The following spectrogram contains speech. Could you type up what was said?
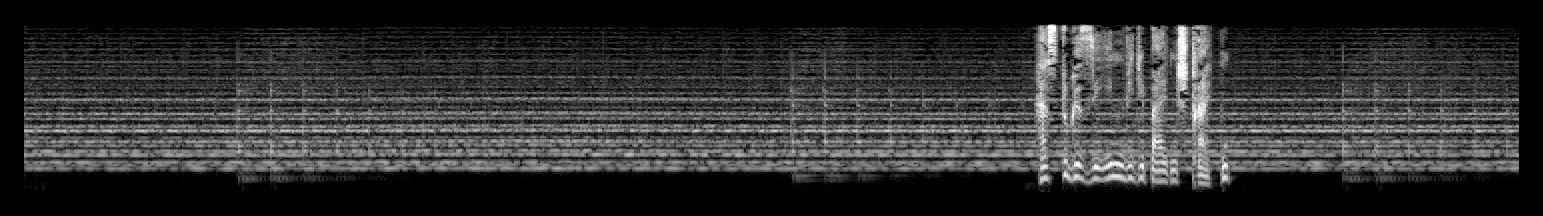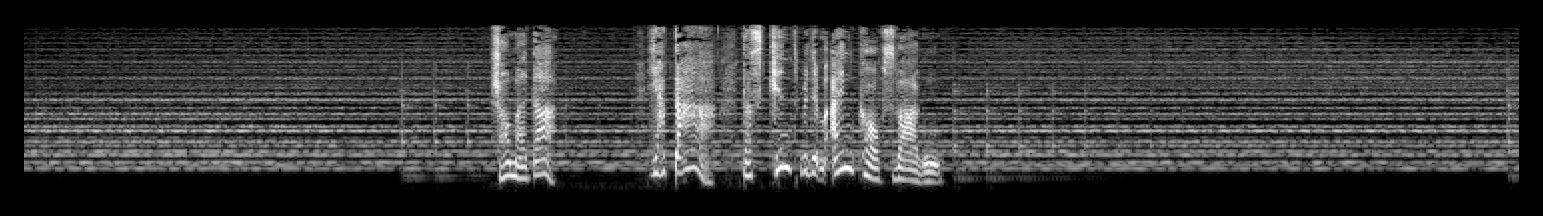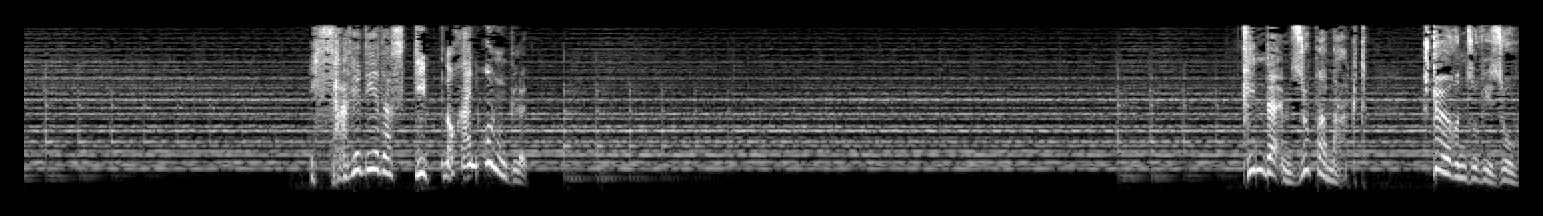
Hast du gesehen, wie die beiden streiten? Schau mal da. Ja, da. Das Kind mit dem Einkaufswagen. Ich sage dir, das gibt noch ein Unglück. Kinder im Supermarkt stören sowieso.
